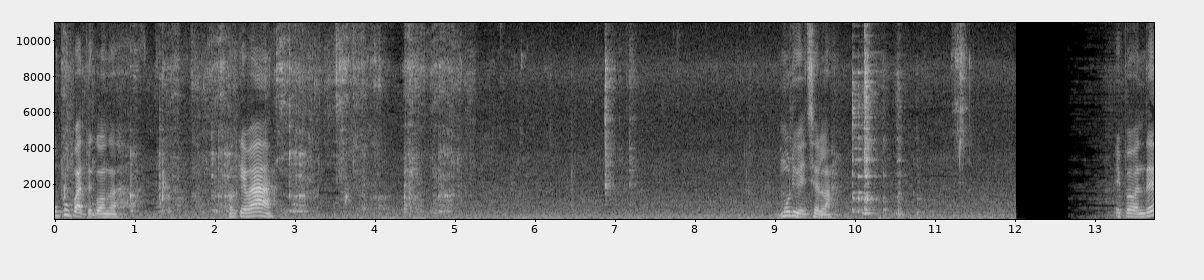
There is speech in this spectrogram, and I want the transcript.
உப்பு பார்த்துக்கோங்க. ஓகேவா? மூடி வச்சிடலாம். இப்போ வந்து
